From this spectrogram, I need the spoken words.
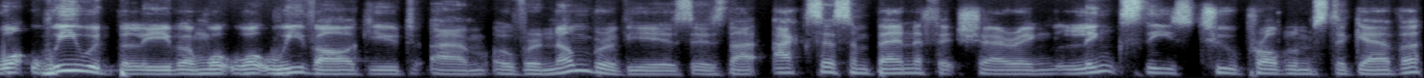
what we would believe and what, what we've argued um, over a number of years is that access and benefit sharing links these two problems together,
